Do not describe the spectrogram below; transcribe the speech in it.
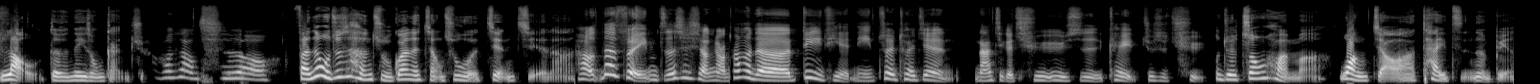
酪的那种感觉。好想吃哦。反正我就是很主观的讲出我的见解啦。好，那所以你这是香港他们的地铁，你最推荐哪几个区域是可以就是去，我觉得中环嘛，旺角啊、太子那边，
